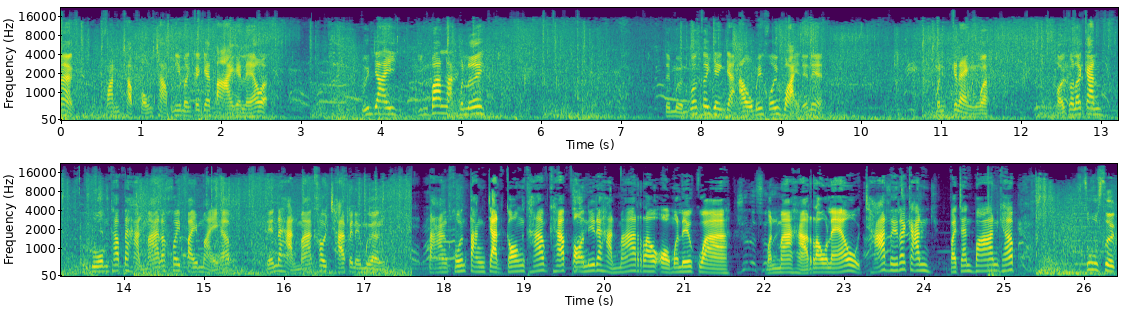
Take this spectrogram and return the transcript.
มากฟันฉับของฉับนี่มันก็จะตายกันแล้วอะปืนใหญ่ยิงบ้านหลักมาเลย แต่เหมือนว่าก็ยังจะเอาไม่ค่อยไหวนะเนี่ยมันแกร่งว่ะถอยก็แล้วกันรวมทัพทหารม้าแล้วค่อยไปใหม่ครับ เน้นทหารม้าเข้าชาร์จไปในเมือง ต่างคนต่างจัดกองทัพครับ ตอนนี้ทหารม้าเราออกมาเร็วกว่า มันมาหาเราแล้วชาร์จเลยละกันประจันบานครับ สู้ศึก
